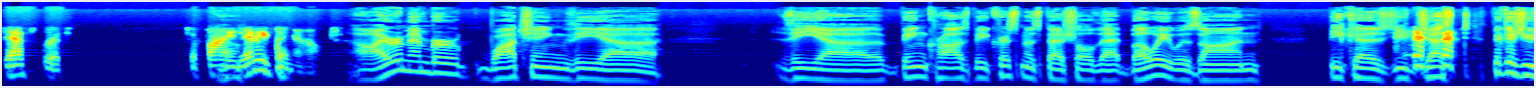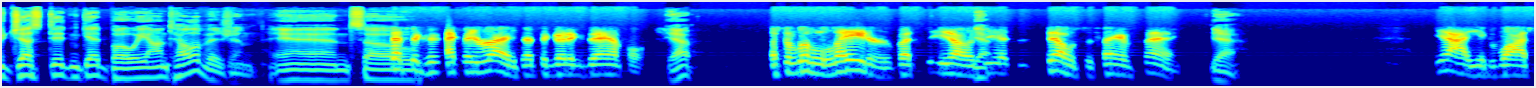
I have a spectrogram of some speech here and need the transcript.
desperate to find anything out. Oh, I remember watching the uh, the uh, Bing Crosby Christmas special that Bowie was on because you just because you just didn't get Bowie on television, and so That's exactly right. That's a good example. yep, That's a little later, but you know, Yeah. it's still it's the same thing. yeah, Yeah, you'd watch.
